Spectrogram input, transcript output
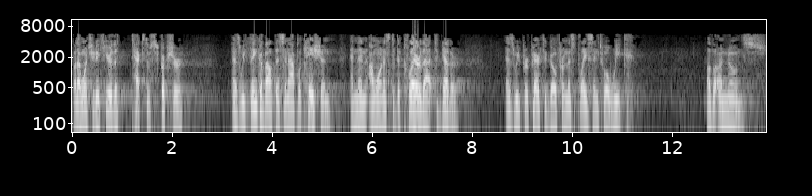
But I want you to hear the text of scripture as we think about this in application and then I want us to declare that together as we prepare to go from this place into a week of unknowns.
